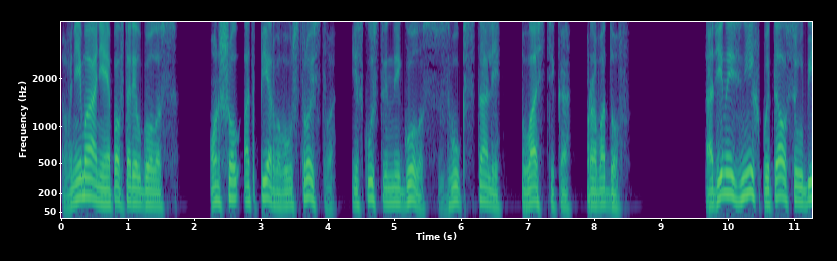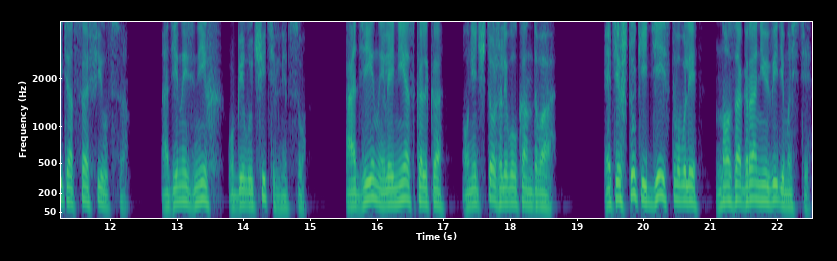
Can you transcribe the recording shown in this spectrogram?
«Внимание!» — повторил голос. Он шел от первого устройства, искусственный голос, звук стали, пластика, проводов. Один из них пытался убить отца Филдса. Один из них убил учительницу. Один или несколько уничтожили «Вулкан-2». Эти штуки действовали, но за гранью видимости.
